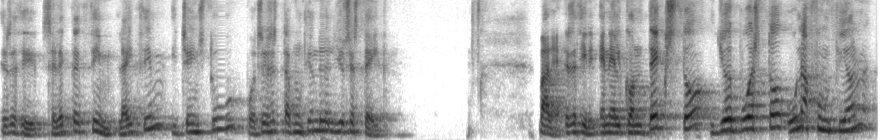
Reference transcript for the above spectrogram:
Es decir, selectedTheme, lightTheme y change2 pues es esta función del useState. Vale, es decir, en el contexto yo he puesto una función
